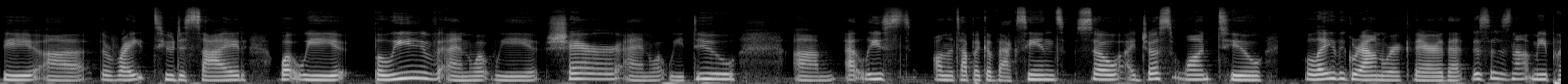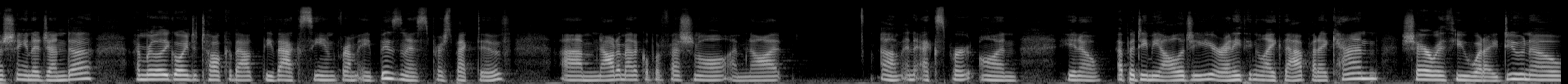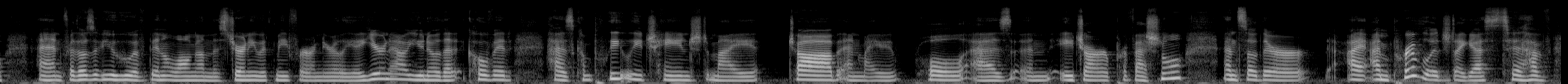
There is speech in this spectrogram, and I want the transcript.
the uh, the right to decide what we believe and what we share and what we do um, at least on the topic of vaccines. So I just want to lay the groundwork there that this is not me pushing an agenda. I'm really going to talk about the vaccine from a business perspective. I'm not a medical professional. I'm not um, an expert on, you know, epidemiology or anything like that, but I can share with you what I do know. And for those of you who have been along on this journey with me for nearly a year now, you know that COVID has completely changed my job and my role as an HR professional. And so there I, I'm privileged, I guess, to have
